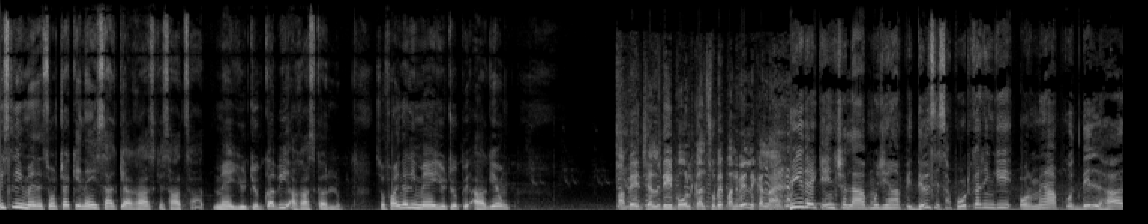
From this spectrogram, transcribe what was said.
इसलिए मैंने सोचा कि नए साल के आगाज़ के साथ साथ मैं यूट्यूब का भी आगाज़ कर लूँ। सो फाइनली मैं यूट्यूब पे आ गया हूँ। अबे जल्दी बोल कल सुबह पनवेल निकलना है। उम्मीद है कि इंशाल्लाह आप मुझे यहाँ पे दिल से सपोर्ट करेंगे और मैं आपको दिल हाथ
